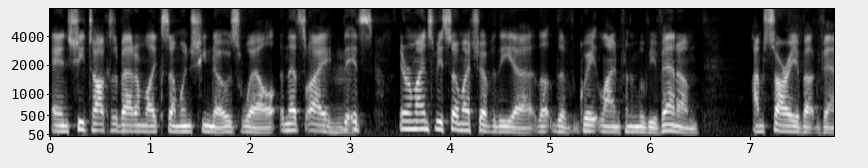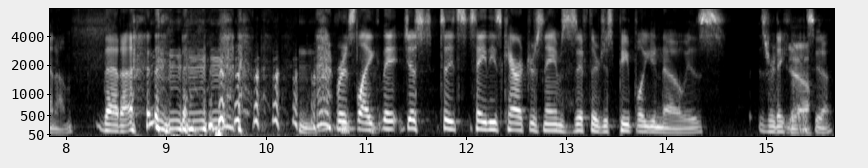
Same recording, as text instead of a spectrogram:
and she talks about him like someone she knows well, and that's why Mm-hmm. it's it reminds me so much of the, uh, the the great line from the movie Venom. I'm sorry about Venom. That uh, where it's like they just to say these characters' names as if they're just people you know is is ridiculous. Yeah. You know.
